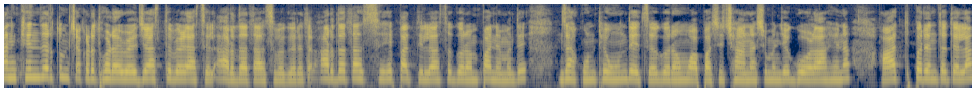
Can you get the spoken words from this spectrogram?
आणखीन जर तुमच्याकडे थोडा वेळ जास्त वेळ असेल अर्धा तास वगैरे तर अर्धा तास हे पातेलं असं गरम पाण्यामध्ये झाकून ठेवून द्यायचं. गरम वापाशी अशी छान अशी म्हणजे गोळा आहे ना आतपर्यंत त्याला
